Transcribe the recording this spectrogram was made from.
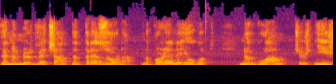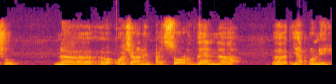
dhe në mënyrë të veçantë në tre zona, në Korenë e Jugut, në Guam, që është një ishull në Oqeanin Paqësor dhe në Japoni.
